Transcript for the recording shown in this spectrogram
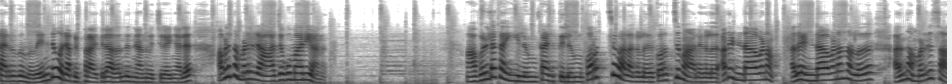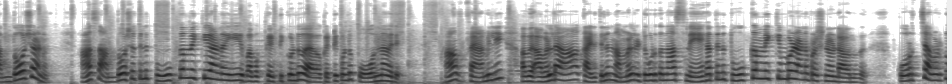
കരുതുന്നത്? എന്റെ ഒരു അഭിപ്രായത്തിൽ അതെന്തിനാന്ന് വെച്ച് കഴിഞ്ഞാൽ അവൾ നമ്മുടെ രാജകുമാരിയാണ്. അവളുടെ കയ്യിലും കഴുത്തിലും കുറച്ച് വളകൾ കുറച്ച് മാലകൾ അതുണ്ടാവണം. അത് ഉണ്ടാവണം എന്നുള്ളത് അത് നമ്മുടെ ഒരു സന്തോഷമാണ് ആ സന്തോഷത്തിന് തൂക്കം വെക്കുകയാണ് ഈ കെട്ടിക്കൊണ്ട് കെട്ടിക്കൊണ്ട് പോകുന്നവർ ആ ഫാമിലി അവ അവളുടെ ആ കഴുത്തിൽ നമ്മൾ ഇട്ട് കൊടുക്കുന്ന ആ സ്നേഹത്തിന് തൂക്കം വെക്കുമ്പോഴാണ് പ്രശ്നം ഉണ്ടാകുന്നത് കുറച്ച് അവൾക്ക്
